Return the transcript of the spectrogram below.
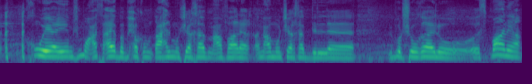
خويا هي مجموعة صعيبة بحكم طاح المنتخب مع فريق مع منتخب ديال البرتغال وإسبانيا.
